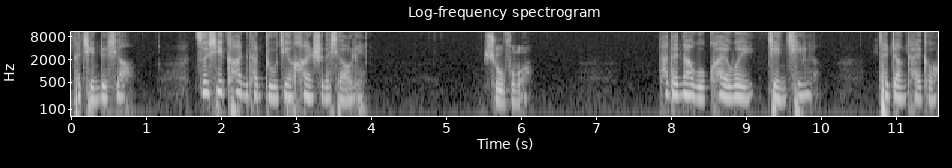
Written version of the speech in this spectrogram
他噙着笑，仔细看着他逐渐汗湿的小脸。舒服吗？他的那股快慰减轻了，才张开口。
